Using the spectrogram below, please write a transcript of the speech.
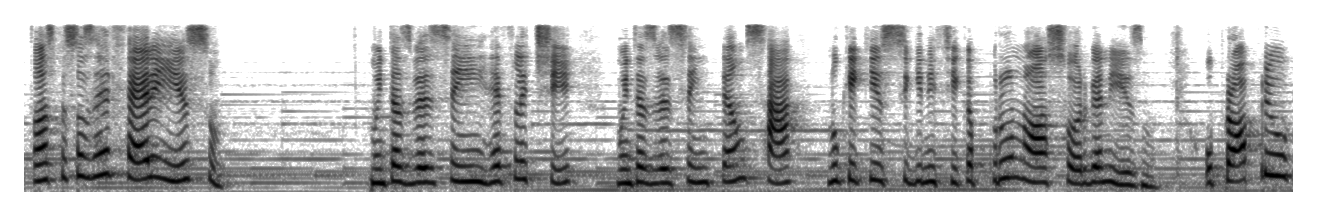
Então, as pessoas referem isso, muitas vezes sem refletir, muitas vezes sem pensar no que, que isso significa para o nosso organismo. O próprio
